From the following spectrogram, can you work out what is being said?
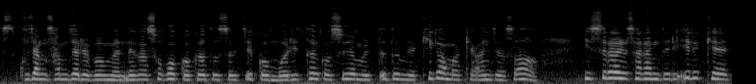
9장 3절에 보면 내가 속옷과 겉옷을 찢고 머리 털고 수염을 뜯으며 기가 막혀 앉아서 이스라엘 사람들이 이렇게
